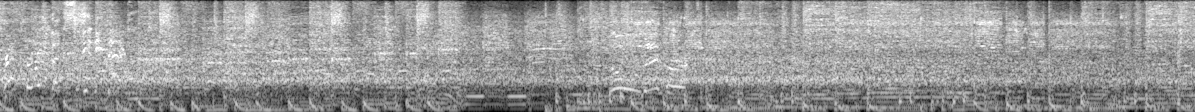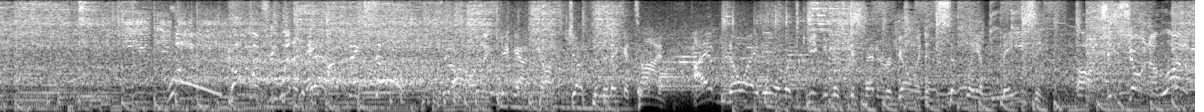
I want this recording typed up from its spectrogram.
wrapped around that skinny neck. Oh, that hurt. Whoa! But will she win it here? I think so. Oh, the kick out comes just in the nick of time. No idea what's keeping this competitor going. It's simply amazing. Oh, she's showing a lot of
